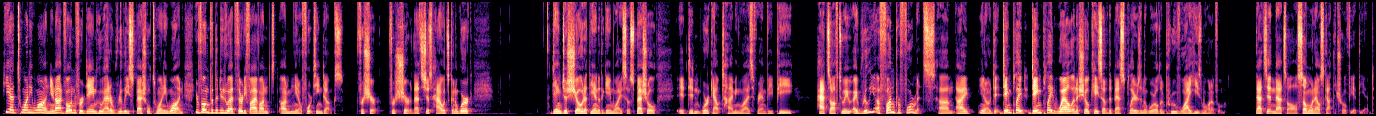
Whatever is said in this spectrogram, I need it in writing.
he had 21. You're not voting for Dame who had a really special 21. You're voting for the dude who had 35 on on, you know, 14 dunks. For sure. For sure. That's just how it's going to work. Dame just showed at the end of the game why he's so special. It didn't work out timing wise for MVP. Hats off to a, a really a fun performance. Um, I you know Dame played Dame played well in a showcase of the best players in the world and prove why he's one of them. That's it and that's all. Someone else got the trophy at the end.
